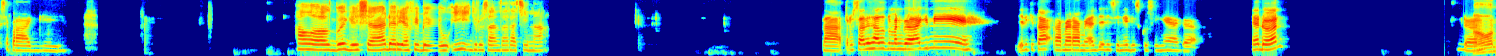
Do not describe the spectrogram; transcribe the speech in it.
siapa lagi? Halo, gue Gesha dari FIB UI, jurusan Sastra Cina. Nah, terus ada satu teman gue lagi nih. Jadi kita rame-rame aja di sini diskusinya ya, gak? Ya, Don? Don. Naon?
